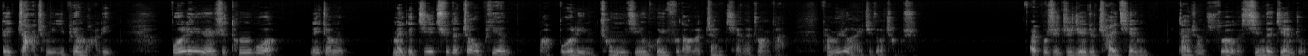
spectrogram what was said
被炸成一片瓦砾。柏林人是通过那张每个街区的照片，把柏林重新恢复到了战前的状态。他们热爱这座城市，而不是直接就拆迁盖上所有的新的建筑，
